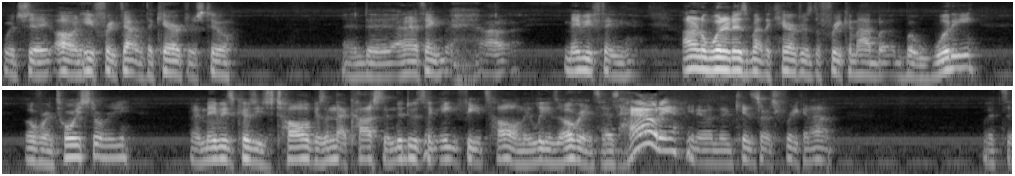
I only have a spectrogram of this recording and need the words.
Which uh, oh, and he freaked out with the characters too and uh, and I think uh, maybe if they, I don't know what it is about the characters to freak him out, but but Woody over in Toy Story, and maybe it's because he's tall. Because in that costume, the dude's like eight feet tall, and he leans over and says "Howdy," you know, and the kid starts freaking out. But uh,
